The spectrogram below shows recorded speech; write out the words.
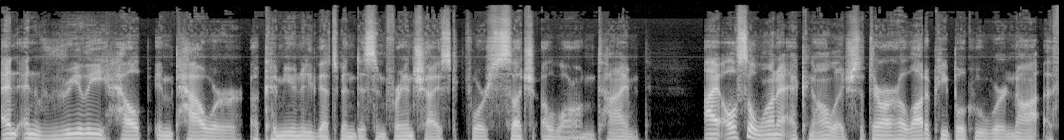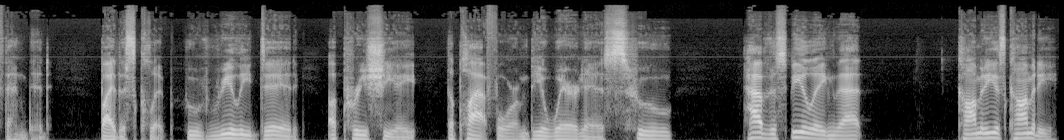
and and really help empower a community that's been disenfranchised for such a long time. I also want to acknowledge that there are a lot of people who were not offended by this clip, who really did appreciate the platform, the awareness, who have this feeling that comedy is comedy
